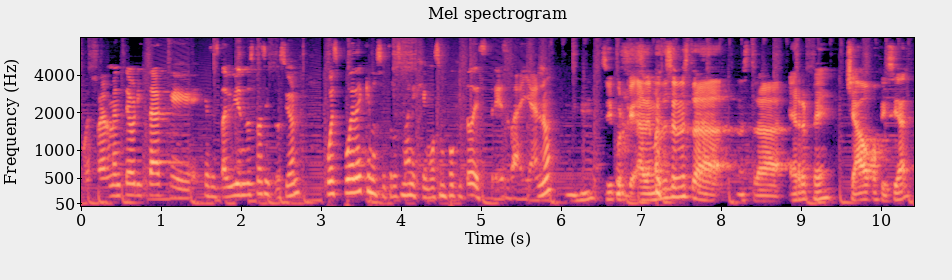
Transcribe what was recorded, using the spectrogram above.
pues realmente ahorita que, que se está viviendo esta situación, pues puede que nosotros manejemos un poquito de estrés, vaya, ¿no? Sí, porque además de ser nuestra, nuestra RP Chao oficial,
